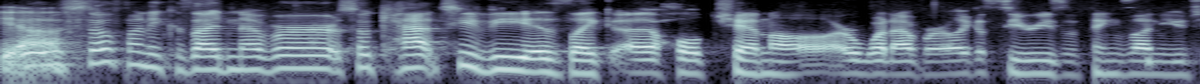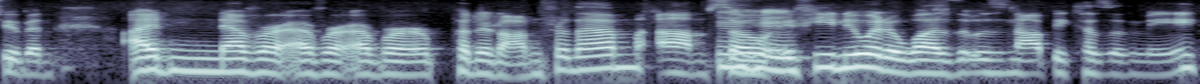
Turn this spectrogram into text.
yeah. Well, it was so funny because I'd never so Cat TV is like a whole channel or whatever, like a series of things on YouTube, and I'd never ever ever put it on for them. Um, so Mhm. if he knew what it was, it was not because of me.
